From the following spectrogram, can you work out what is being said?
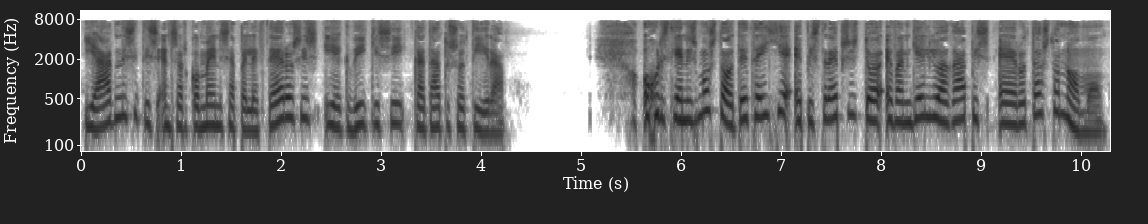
η άρνηση της ενσαρκωμένης απελευθέρωσης, η εκδίκηση κατά του σωτήρα. Ο χριστιανισμός τότε θα είχε επιστρέψει στο Ευαγγέλιο Αγάπης έρωτα στον νόμο.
